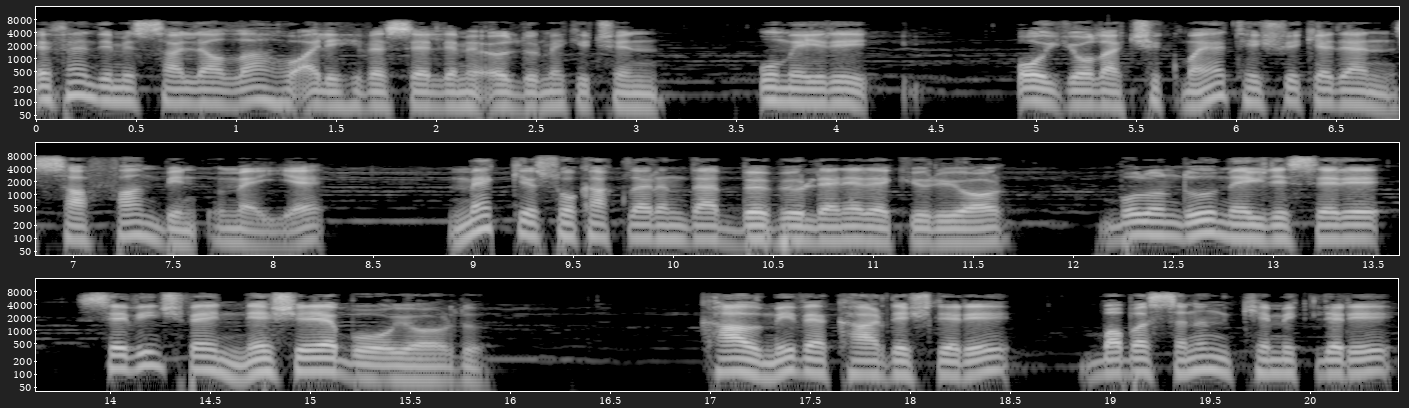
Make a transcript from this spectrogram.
Efendimiz sallallahu aleyhi ve sellemi öldürmek için Umeyr'i o yola çıkmaya teşvik eden Saffan bin Ümeyye, Mekke sokaklarında böbürlenerek yürüyor, bulunduğu meclisleri sevinç ve neşeye boğuyordu. Kavmi ve kardeşleri, babasının kemikleri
